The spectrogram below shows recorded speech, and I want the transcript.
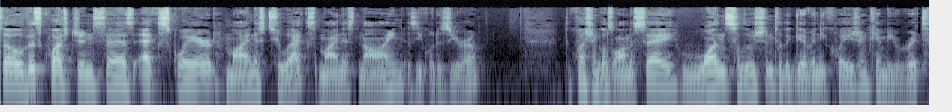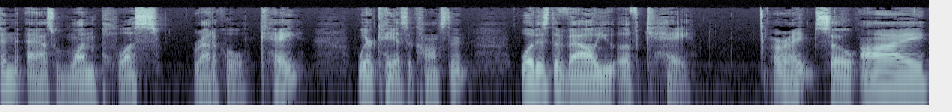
So this question says x squared minus 2x minus 9 is equal to 0. The question goes on to say one solution to the given equation can be written as 1 plus radical k, where k is a constant. What is the value of k? All right, so I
